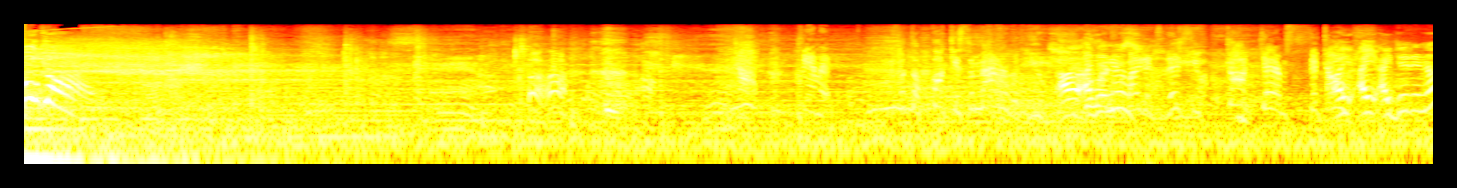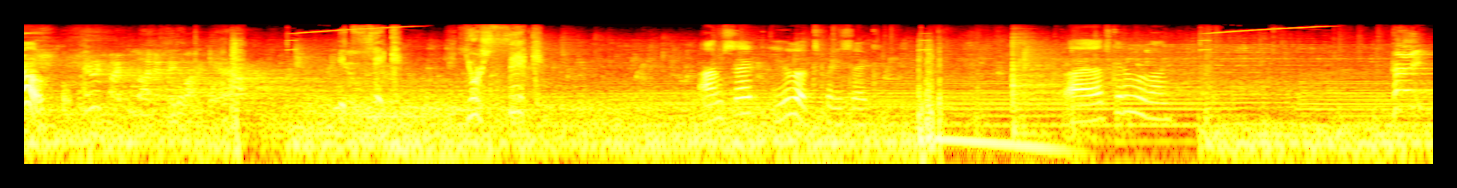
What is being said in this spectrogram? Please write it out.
Oh God! Damn it! What the fuck is the matter with you? I- I you weren't didn't know. invited to this, you goddamn sicko! I, I, I didn't know. They're in my blood if they want to get out. It's sick. You're sick. I'm sick. You look pretty sick. Alright, let's get a move on. Hey!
